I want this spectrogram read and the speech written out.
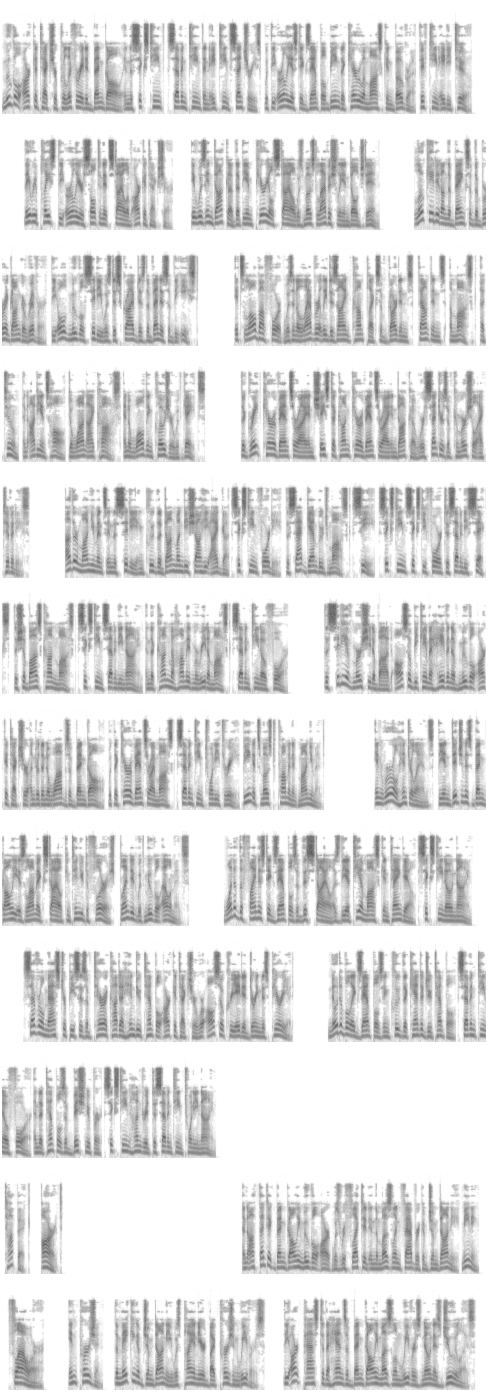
Mughal architecture proliferated Bengal in the 16th, 17th and 18th centuries, with the earliest example being the Kherua Mosque in Bogra 1582. They replaced the earlier Sultanate style of architecture. It was in Dhaka that the imperial style was most lavishly indulged in. Located on the banks of the Buriganga River, the old Mughal city was described as the Venice of the East. Its Lalbagh fort was an elaborately designed complex of gardens, fountains, a mosque, a tomb, an audience hall and a walled enclosure with gates. The Great Caravanserai and Shaista Khan Caravanserai in Dhaka were centres of commercial activities. Other monuments in the city include the Dhanmondi Shahi Eidgah 1640, the Sat Gambuj Mosque c. 1664–76, the Shahbaz Khan Mosque 1679, and the Khan Muhammad Mridha Mosque 1704. The city of Murshidabad also became a haven of Mughal architecture under the Nawabs of Bengal, with the Caravanserai Mosque 1723 being its most prominent monument. In rural hinterlands, the indigenous Bengali Islamic style continued to flourish, blended with Mughal elements. One of the finest examples of this style is the Atiya Mosque in Tangail 1609. Several masterpieces of terracotta Hindu temple architecture were also created during this period. Notable examples include the Kantajew Temple 1704 and the temples of Bishnupur 1600 1729. Art An authentic Bengali Mughal art was reflected in the muslin fabric of jamdani meaning flower in Persian. The making of jamdani was pioneered by Persian weavers. The art passed to the hands of Bengali Muslim weavers known as juhulas.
